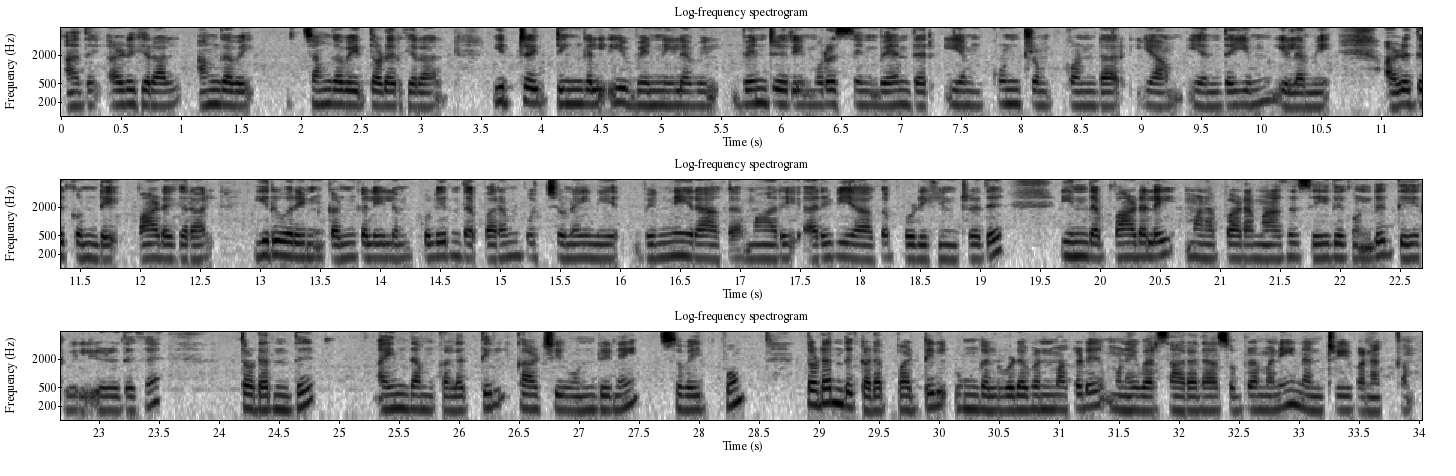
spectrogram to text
அது அழுகிறாள் அங்கவை சங்கவை தொடர்கிறாள். இற்றைத் திங்கள் இவ்வெண்ணிலவில் வென்றெறி முரசின் வேந்தர் எம் குன்றும் கொண்டார். யாம் எந்தையும் இளமே அழுது கொண்டே பாடுகிறாள். இருவரின் கண்களிலும் குளிர்ந்த பரம்புச்சுனை நீர் வெந்நீராக மாறி அருவியாகப் பொழிகின்றது. இந்த பாடலை மனப்பாடமாக செய்து கொண்டு தேர்வில் எழுதுக. தொடர்ந்து ஐந்தாம் களத்தில் காட்சி ஒன்றினை சுவைப்போம். தொடர்ந்து கடப்பாட்டில் உங்கள் உழவன் மகடு முனைவர் சாரதா சுப்பிரமணி நன்றி வணக்கம்.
